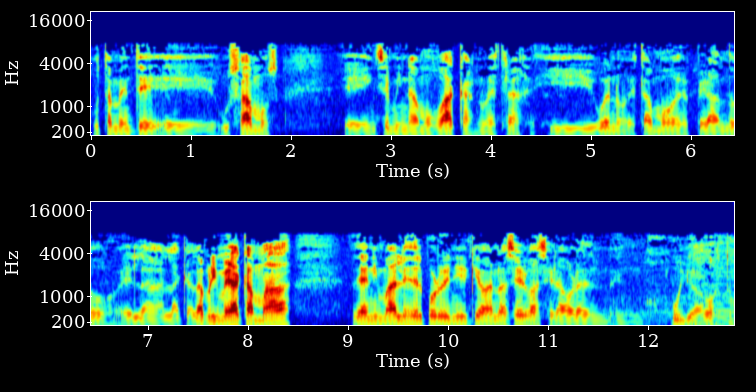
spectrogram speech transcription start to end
justamente eh, usamos, inseminamos vacas nuestras y bueno, estamos esperando la, primera camada de animales del porvenir que van a hacer va a ser ahora en, julio, agosto.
